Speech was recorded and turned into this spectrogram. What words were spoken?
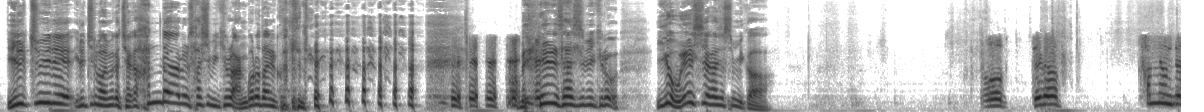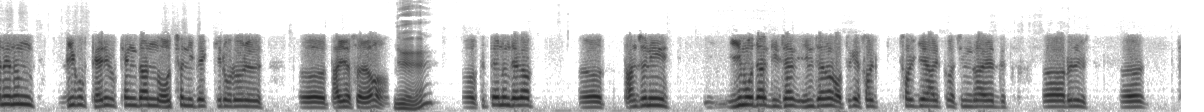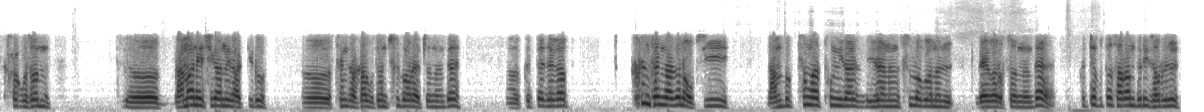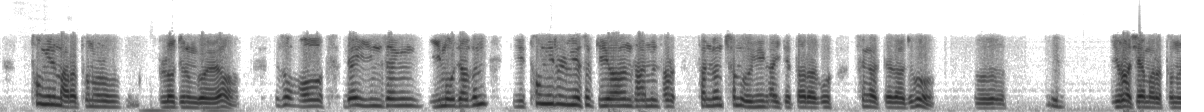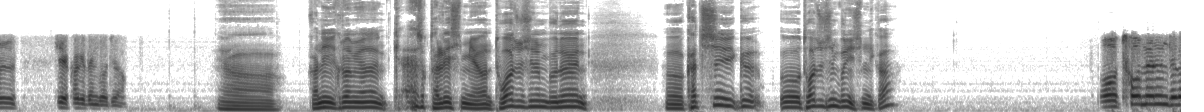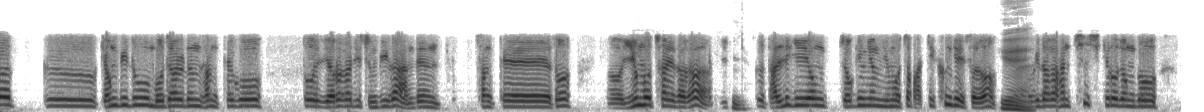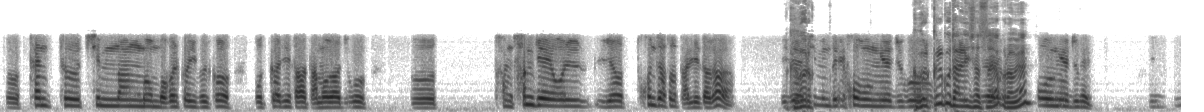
일주일에, 일주일 뭡니까? 제가 한 달을 42km 안 걸어 다닐 것 같은데. 매일 42km. 이거 왜 시작하셨습니까? 어, 제가 3년 전에는 미국 대륙횡단 5,200km를 어, 달렸어요. 예. 어, 그때는 제가 어, 단순히 이모작 인생, 인생을 어떻게 설, 설계할 것인가를 어, 하고선 어, 나만의 시간을 갖기로 어, 생각하고선 출발했었는데 어, 그때 제가 큰 생각은 없이 남북 평화 통일이라는 슬로건을 내걸었었는데 그때부터 사람들이 저를 통일 마라톤으로 불러주는 거예요. 그래서 어, 내 인생 이모작은 이 통일을 위해서 기여한 삶을 살, 살면 참 의미가 있겠다라고 생각돼가지고 어, 이 유라시아 마라톤을 기획하게 된 거죠. 야, 아니 그러면 계속 달리시면 도와주시는 분은 어 같이 그 어, 도와주시는 분이 있습니까? 어, 처음에는 제가 그 경비도 모자른 상태고 또 여러 가지 준비가 안 된 상태에서 어, 유모차에다가 이- 그 달리기용 조깅용 유모차 바퀴 큰 게 있어요. 예. 거기다가 한 70kg 정도 어, 텐트, 침낭, 뭐 먹을 거 입을 거 옷까지 다 담아가지고 어, 한 3개월여 혼자서 달리다가 이제 그거를- 시민들이 호응해주고 그걸 끌고 달리셨어요? 네. 그러면? 호응해주고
